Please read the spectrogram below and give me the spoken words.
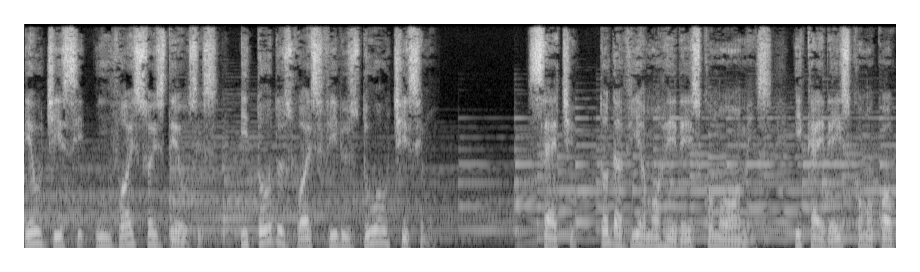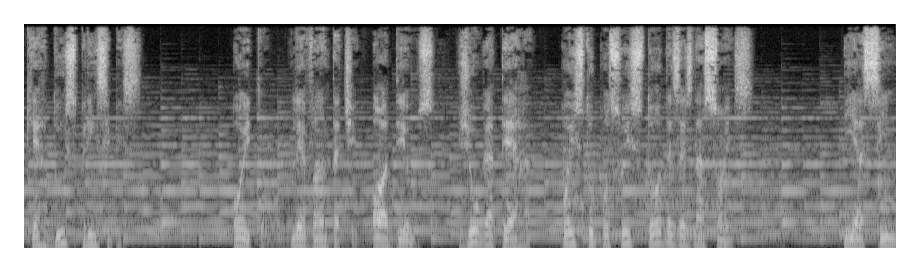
Eu disse, um vós sois deuses, e todos vós filhos do Altíssimo. 7. Todavia morrereis como homens, e caireis como qualquer dos príncipes. 8. Levanta-te, ó Deus, julga a terra, pois tu possuis todas as nações. E assim,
